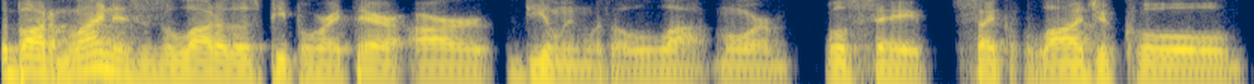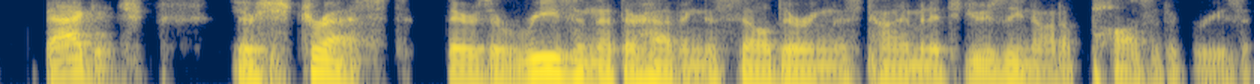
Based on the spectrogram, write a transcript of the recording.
The bottom line is, is a lot of those people right there are dealing with a lot more, we'll say, psychological baggage. They're stressed. There's a reason that they're having to sell during this time, and it's usually not a positive reason.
